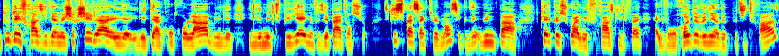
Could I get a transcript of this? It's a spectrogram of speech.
toutes les phrases, ils viennent me chercher. Là, il, était incontrôlable. Il les, multipliait. Il ne faisait pas attention. Ce qui se passe actuellement, c'est que d'une part, quelles que soient les phrases qu'il fait, elles vont redevenir des petites phrases,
